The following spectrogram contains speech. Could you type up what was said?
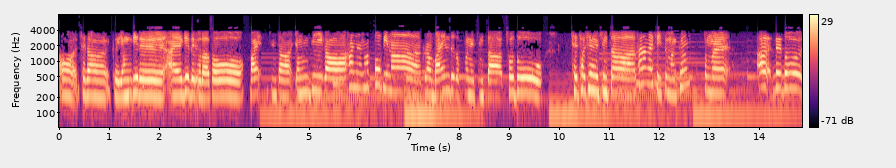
어, 제가 그 영디를 알게 되고 나서, 마이, 진짜 영디가 하는 화법이나 그런 마인드 덕분에 진짜 저도 제 자신을 진짜 사랑할 수 있을 만큼 정말 아, 네, 너무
